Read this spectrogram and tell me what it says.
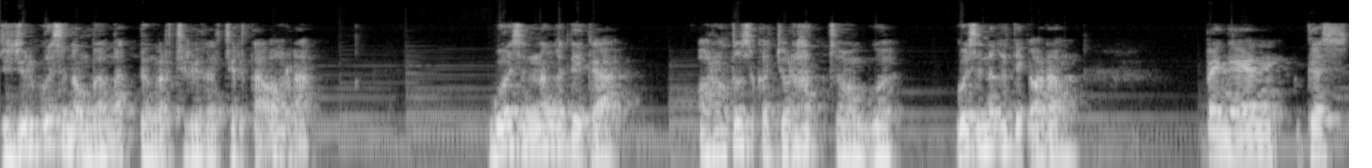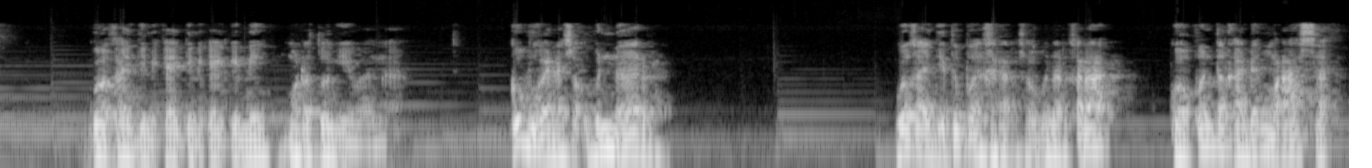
jujur gue seneng banget denger cerita-cerita orang. Gue seneng ketika orang tuh suka curhat sama gue. Gue seneng ketika orang pengen, guys, gue kayak gini, kayak gini, kayak gini, menurut lo gimana? Gue bukan sok benar, gue kayak gitu bukan karena so benar karena gue pun terkadang merasa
